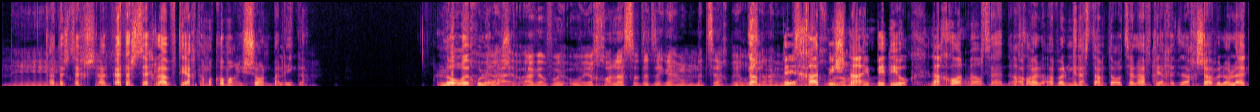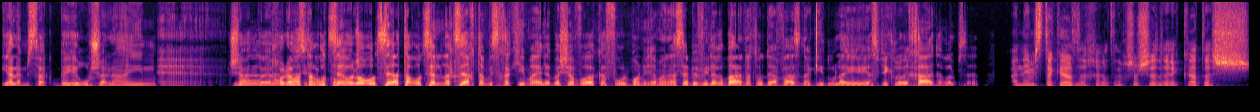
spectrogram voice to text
אני קטש צריך- להבטיח את המקום הראשון בליגה. לא רואה איך הוא לא רושם. אגב, הוא- יכול לעשות את זה גם אם הוא מנצח בירושלים. גם באחד. משניים, בדיוק. נכון מאוד. בסדר, נכון אבל- מן הסתם אתה רוצה להבטיח את זה עכשיו ולא להגיע למשחק בירושלים, אה, כשאתה לא, יכול לא, להפסיד אתה את רוצה המקום או לא. רוצה, אתה רוצה לנצח את המשחקים האלה בשבוע הכפול, בוא נראה מה נעשה בווילרבן, אתה יודע, ואז נגיד אולי יספיק לו אחד, אבל בסדר. אני מסתכל על זה אחרת, אני חושב שלקטש,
